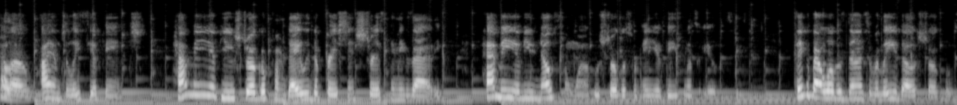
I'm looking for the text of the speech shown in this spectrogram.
Hello, I am Jalecia Finch. How many of you struggle from daily depression, stress, and anxiety? How many of you know someone who struggles from any of these mental illnesses? Think about what was done to relieve those struggles.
